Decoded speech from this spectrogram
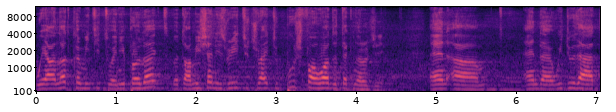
we are not committed to any product, but our mission is really to try to push forward the technology. And, um, and uh, we do that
